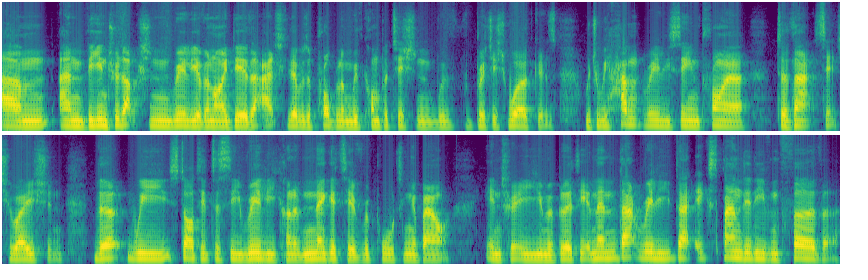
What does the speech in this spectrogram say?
Um, and the introduction really of an idea that actually there was a problem with competition with British workers, which we hadn't really seen prior to that situation, that we started to see really kind of negative reporting about intra-EU mobility. And then that really, that expanded even further,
